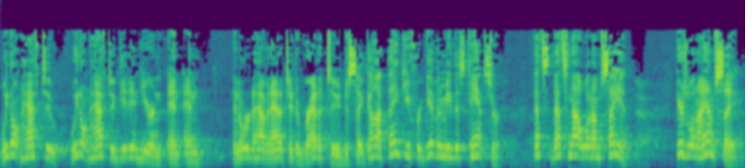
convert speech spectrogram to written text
We don't have to, we don't have to get in here and, and, and in order to have an attitude of gratitude to say, God, thank you for giving me this cancer. That's, that's not what I'm saying. Here's what I am saying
